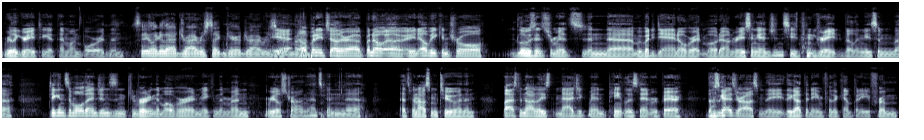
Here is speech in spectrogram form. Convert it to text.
really great to get them on board and then See, look at that. Drivers taking care of drivers. yeah, helping each other out. But no, uh, I mean LV Control, Lewis Instruments, and uh, my buddy Dan over at Modown Racing Engines. He's been great building me some, uh, taking some old engines and converting them over and making them run real strong. That's been uh, that's been awesome too. And then last but not least, Magic Man Paintless Dent Repair. Those guys are awesome. They they got the name for the company from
